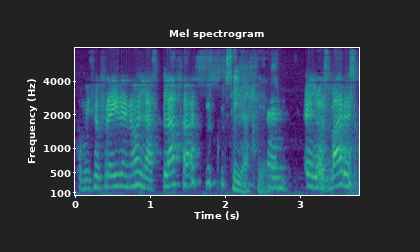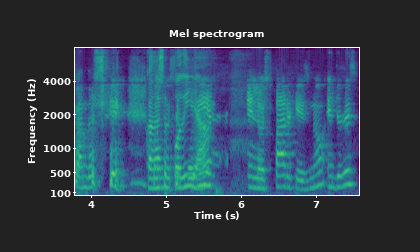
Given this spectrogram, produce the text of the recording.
como dice Freire, ¿no? en las plazas, sí, así En, los bares, cuando se, cuando, se, podía. en los parques. ¿no? Entonces,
